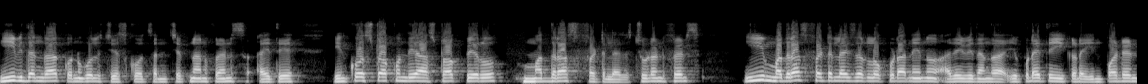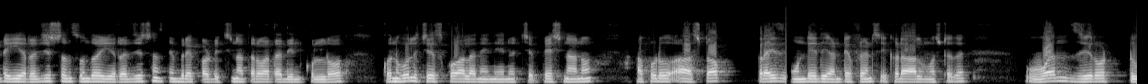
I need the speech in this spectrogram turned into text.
ఈ విధంగా కొనుగోలు చేసుకోవచ్చు అని చెప్పినాను ఫ్రెండ్స్ అయితే ఇంకో స్టాక్ ఉంది. ఆ స్టాక్ పేరు మద్రాస్ ఫర్టిలైజర్ చూడండి ఫ్రెండ్స్ ఈ మద్రాస్ ఫర్టిలైజర్లో కూడా నేను అదే విధంగా ఎప్పుడైతే ఇక్కడ ఇంపార్టెంట్ ఈ రెజిస్టెన్స్ ఉందో ఈ రెజిస్టెన్స్ని బ్రేక్అవుట్ ఇచ్చిన తర్వాత దీనికుల్లో కొనుగోలు చేసుకోవాలని నేను చెప్పేసినాను. అప్పుడు ఆ స్టాక్ ప్రైస్ ఉండేది అంటే ఫ్రెండ్స్ ఇక్కడ ఆల్మోస్ట్ వన్ జీరో టూ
